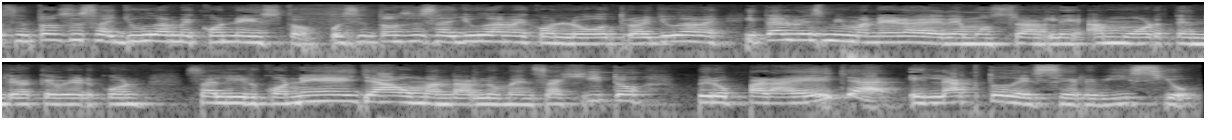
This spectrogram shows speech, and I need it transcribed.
pues entonces ayúdame con esto, pues entonces ayúdame con lo otro, ayúdame. Y tal vez mi manera de demostrarle amor tendría que ver con salir con ella o mandarle un mensajito, pero para ella el acto de servicio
